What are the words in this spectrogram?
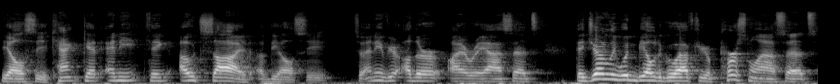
the LLC. It can't get anything outside of the LLC. So any of your other IRA assets, they generally wouldn't be able to go after your personal assets.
